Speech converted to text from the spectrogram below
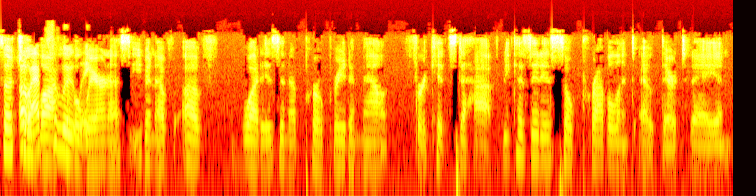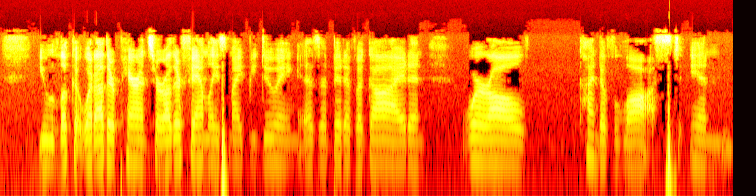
such Oh, a lack of awareness, even of, of what is an appropriate amount for kids to have, because it is so prevalent out there today. And you look at what other parents or other families might be doing as a bit of a guide, and we're all kind of lost in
